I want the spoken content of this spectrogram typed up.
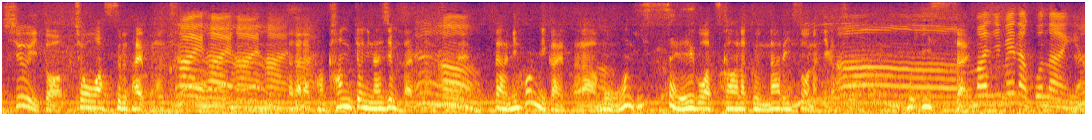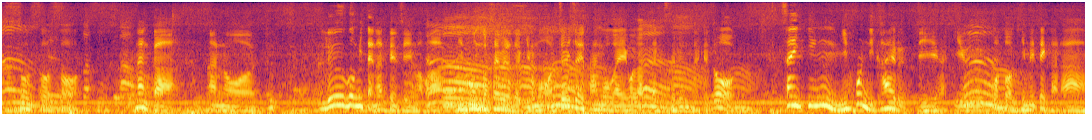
周囲と調和するタイプなんですよ。はいはいはいはいだから環境に馴染むタイプなんですよね、だから日本に帰ったらもう一切英語は使わなくなりそうな気があー。もう一真面目な子なんや、するそうそう。そうなんかあのルー語みたいになってるんですよ今は。うん。日本語喋る時もちょいちょい単語が英語だったりするんだけど最近日本に帰るっていういうことを決めてから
